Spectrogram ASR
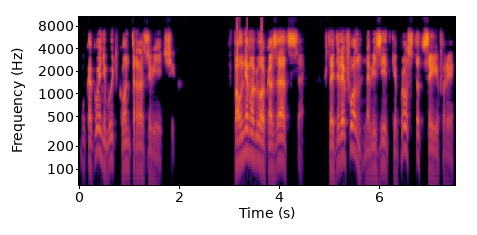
ну, какой-нибудь контрразведчик. Вполне могло оказаться, что телефон на визитке просто цифры,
